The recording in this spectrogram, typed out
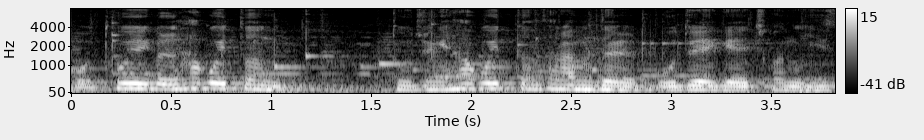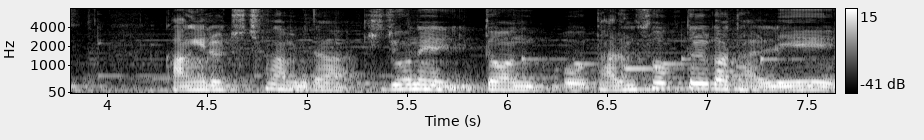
뭐 토익을 하고 있던 도중에 하고 있던 사람들 모두에게 저는 이 강의를 추천합니다. 기존에 있던 뭐 다른 수업들과 달리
